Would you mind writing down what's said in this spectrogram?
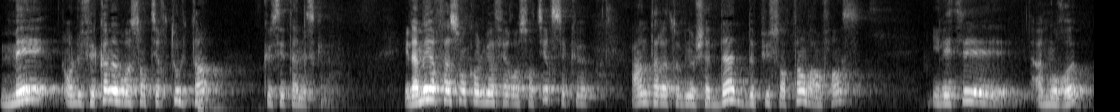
Mais on lui fait quand même ressentir tout le temps que c'est un esclave. Et la meilleure façon qu'on lui a fait ressentir, c'est que Antarat ibn depuis son tendre enfance, il était amoureux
